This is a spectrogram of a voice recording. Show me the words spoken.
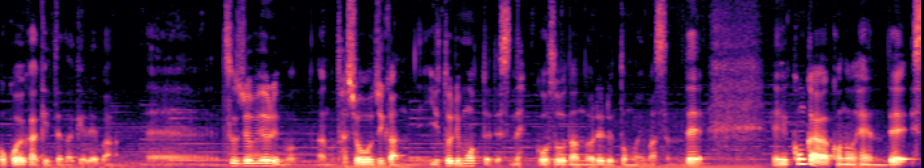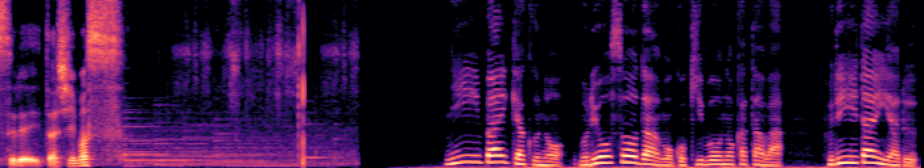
お声かけいただければ、えー、通常よりもあの多少時間にゆとり持ってですねご相談乗れると思いますので、えー、今回はこの辺で失礼いたします。任意売却の無料相談をご希望の方はフリーダイヤル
